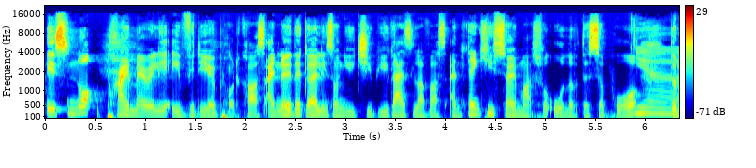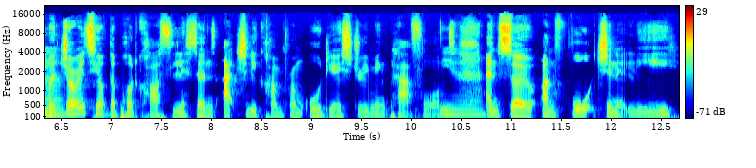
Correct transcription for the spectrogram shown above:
it's not primarily a video podcast. I know the girlies on YouTube, you guys love us, and thank you so much for all of the support. Yeah. The majority of the podcast listens actually come from audio streaming platforms. Yeah. And so, unfortunately,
